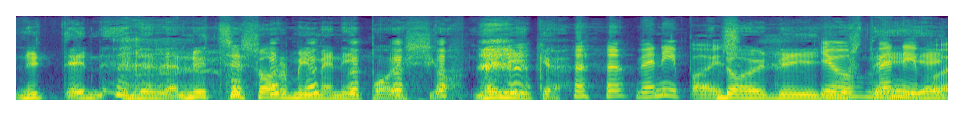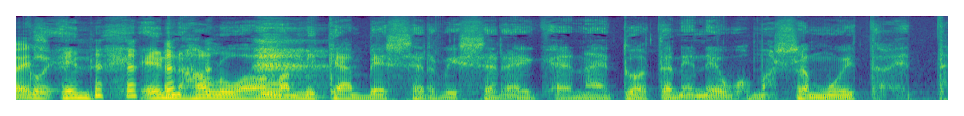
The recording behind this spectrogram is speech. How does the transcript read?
nyt, en, edellä, nyt se sormi meni pois jo. Menikö? meni pois. No niin, Juh, just meni ei, pois. En, en halua olla mikään besservisser eikä näin tuota, niin neuvomassa muita. Että.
